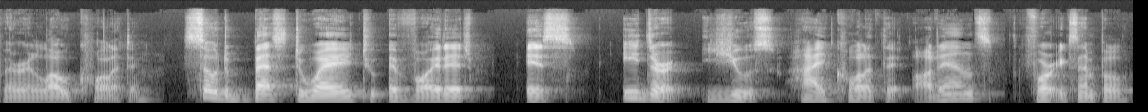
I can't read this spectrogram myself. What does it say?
very low quality. So the best way to avoid it is either use high quality audience, for example,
